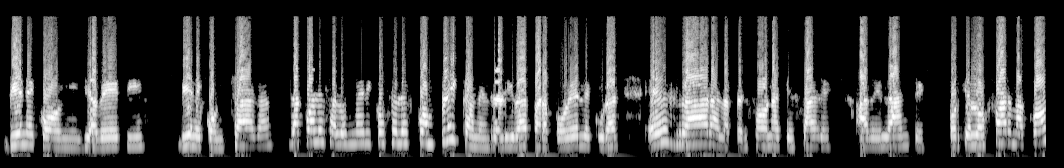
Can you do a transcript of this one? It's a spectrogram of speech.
viene con diabetes, viene con chagas, las cuales a los médicos se les complican en realidad para poderle curar. Es rara la persona que sale adelante porque los fármacos,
